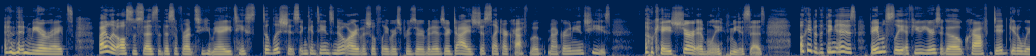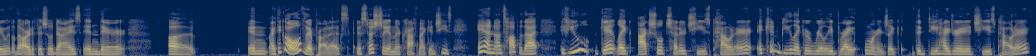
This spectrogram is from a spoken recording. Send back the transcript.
And then Mia writes Violet also says that this affront to humanity tastes delicious and contains no artificial flavors, preservatives, or dyes, just like our Kraft macaroni and cheese. Okay, sure, Emily, Mia says. Okay, but the thing is, famously, a few years ago, Kraft did get away with the artificial dyes in their, uh, in I think all of their products, especially in their Kraft mac and cheese. And on top of that, if you get like actual cheddar cheese powder, it can be like a really bright orange, like the dehydrated cheese powder.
